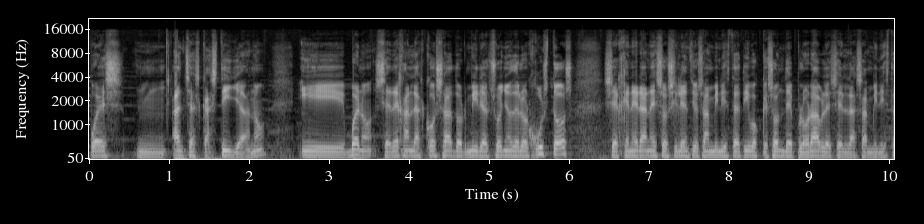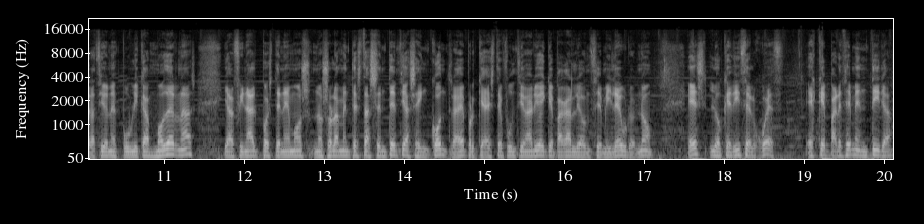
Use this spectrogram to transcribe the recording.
pues mm, ancha es Castilla, ¿no? Y bueno, se dejan las cosas dormir el sueño de los justos, se generan esos silencios administrativos que son deplorables en las administraciones públicas modernas y al final pues tenemos no solamente estas sentencias en contra, ¿eh? porque a este funcionario hay que pagarle 11.000 euros, no, es lo que dice el juez, es que parece mentira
